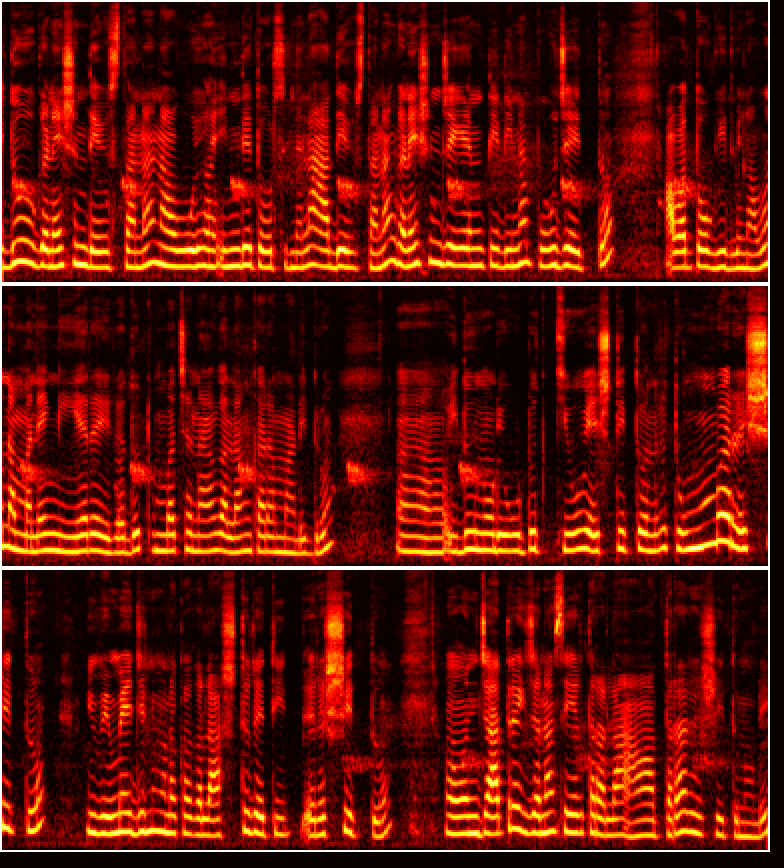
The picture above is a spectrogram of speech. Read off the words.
ಇದು ಗಣೇಶನ ದೇವಸ್ಥಾನ. ನಾವು ಹಿಂದೆ ತೋರಿಸಿದ್ನಲ್ಲ ಆ ದೇವಸ್ಥಾನ. ಗಣೇಶನ ಜಯಂತಿ ದಿನ ಪೂಜೆ ಇತ್ತು. ಅವತ್ತು ಹೋಗಿದ್ವಿ ನಾವು. ನಮ್ಮ ಮನೆಗೆ ನಿಯರೇ ಇರೋದು. ತುಂಬ ಚೆನ್ನಾಗಿ ಅಲಂಕಾರ ಮಾಡಿದರು. ಇದು ನೋಡಿ ಊಟದ ಕ್ಯೂ ಎಷ್ಟಿತ್ತು ಅಂದರೆ ತುಂಬ ರಶ್ ಇತ್ತು. ನೀವು ಇಮೇಜಿನ್ ಮಾಡೋಕ್ಕಾಗಲ್ಲ, ಅಷ್ಟು ರೀತಿ ರಶ್ ಇತ್ತು. ಒಂದು ಜಾತ್ರೆಗೆ ಜನ ಸೇರ್ತಾರಲ್ಲ, ಆ ಥರ ರಶ್ ಇತ್ತು ನೋಡಿ.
